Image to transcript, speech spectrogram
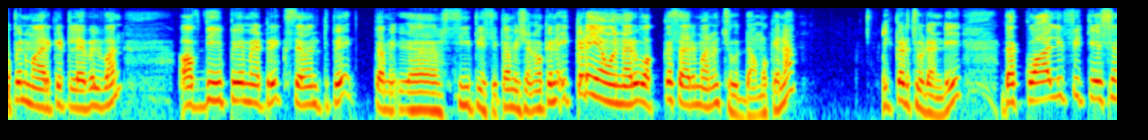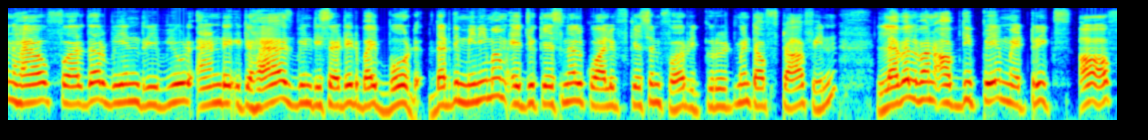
open market level one of the pay matrix seventh pay కమి సిపిసి కమిషన్ ఓకేనా ఇక్కడ ఏమన్నారు? ఒక్కసారి మనం చూద్దాం. ఓకేనా ఇక్కడ చూడండి. The qualification have further been reviewed and it has been decided by board that the minimum educational qualification for recruitment of staff in level one of the pay matrix of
